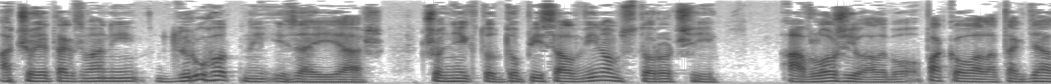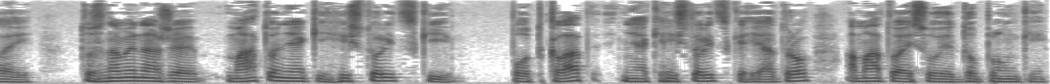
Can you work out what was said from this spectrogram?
a čo je tzv. druhotný Izaiáš, čo niekto dopísal v inom storočí a vložil alebo opakoval a tak ďalej. To znamená, že má to nejaký historický podklad, nejaké historické jadro a má to aj svoje doplnky.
